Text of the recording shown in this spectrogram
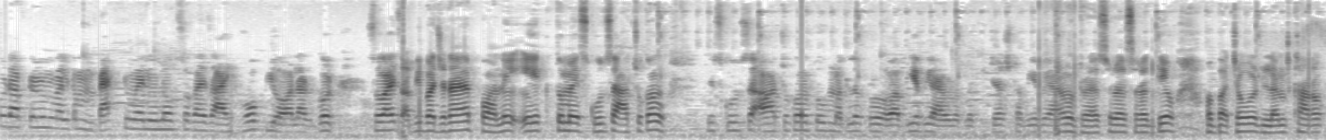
Good afternoon welcome back to my new vlog so guys I hope you all are good so guys अभी बज रहा है पौने एक तो मैं स्कूल से आ चुका हूँ। स्कूल से आ चुका हूँ तो मतलब तो अभी अभी आया हूँ मतलब जस्ट अभी अभी आया हूँ ड्रेस व्रेस रख दिया और बच्चों को लंच खा रहा हूँ।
